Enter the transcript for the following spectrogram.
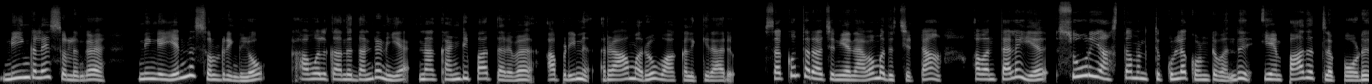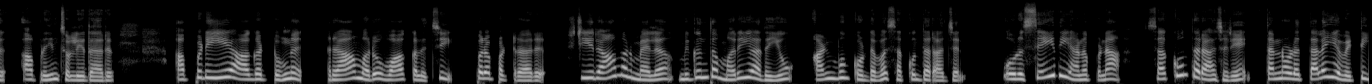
நீங்களே சொல்லுங்க. நீங்க என்ன சொல்றீங்களோ அவங்களுக்கு அந்த தண்டனைய நான் கண்டிப்பா தருவேன் அப்படின்னு ராமரும் வாக்களிக்கிறாரு. சகுந்தராஜன் என்னை அவமதிச்சிட்டான். அவன் தலைய சூரிய அஸ்தமனத்துக்குள்ள கொண்டு வந்து என் பாதத்துல போடு அப்படின்னு சொல்லிடுறாரு. அப்படியே ஆகட்டும்னு ராமரும் வாக்களிச்சு புறப்பட்டுறாரு. ஸ்ரீராமர் மேல மிகுந்த மரியாதையும் அன்பும் கொண்டவர் சகுந்தராஜன். ஒரு செய்தி அனுப்புனா சகுந்தராஜனே தன்னோட தலைய வெட்டி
